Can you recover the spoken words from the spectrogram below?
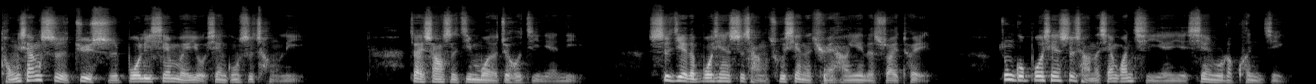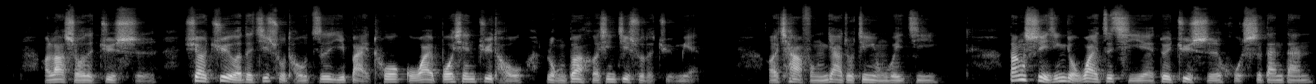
桐乡市巨石玻璃纤维有限公司成立。在上世纪末的最后几年里，世界的玻纤市场出现了全行业的衰退，中国玻纤市场的相关企业也陷入了困境。而那时候的巨石需要巨额的基础投资，以摆脱国外玻纤巨头垄断核心技术的局面。而恰逢亚洲金融危机，当时已经有外资企业对巨石虎视眈眈，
